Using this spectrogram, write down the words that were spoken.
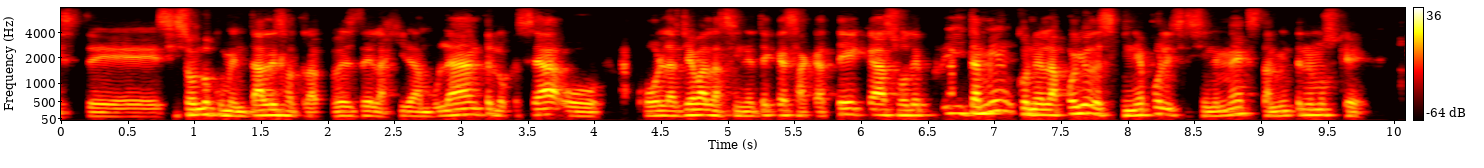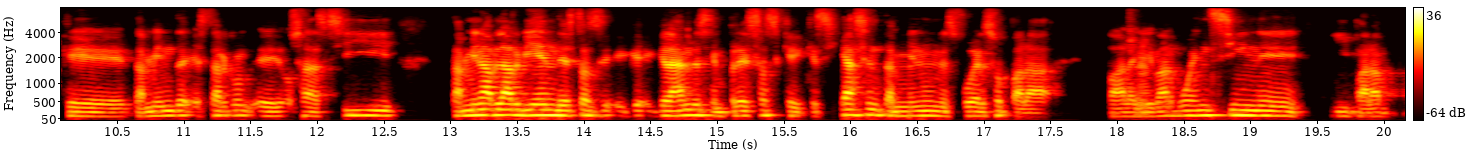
este, si son documentales a través de la gira ambulante, lo que sea, o, o las lleva a la Cineteca de Zacatecas, o de, y también con el apoyo de Cinépolis y Cinemex, también tenemos que, que también de estar con, eh, o sea, sí, también hablar bien de estas eh, grandes empresas que, que sí hacen también un esfuerzo para, para Sí. llevar buen cine y para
